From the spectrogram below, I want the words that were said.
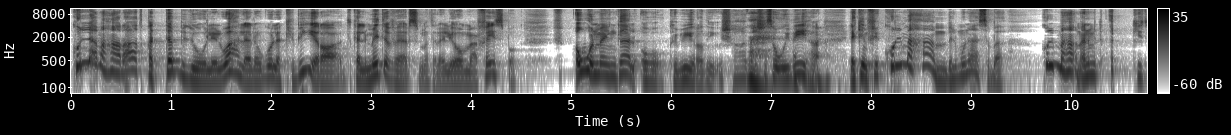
كلها مهارات قد تبدو للوهلة أنا أقولها كبيرة. تكلم ميتافيرس مثلا اليوم مع فيسبوك أول ما ينقال أوه كبيرة دي وش هذا؟ إيش أسوي بيها؟ لكن في كل مهام بالمناسبة كل مهام أنا متأكد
